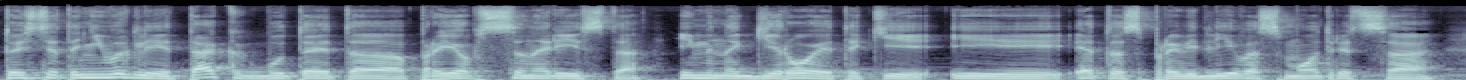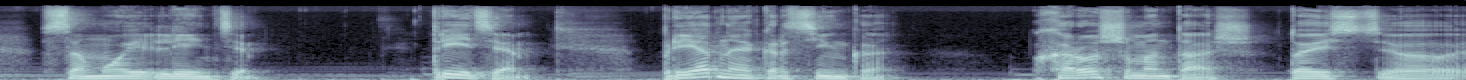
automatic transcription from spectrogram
То есть это не выглядит так, как будто это проеб сценариста. Именно герои такие, и это справедливо смотрится в самой ленте. Третье. Приятная картинка. Хороший монтаж. То есть э,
